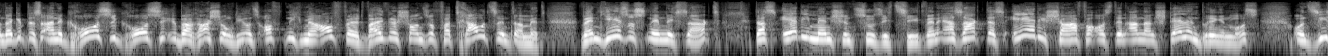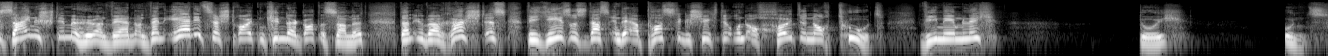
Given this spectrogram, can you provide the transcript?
Und da gibt es eine große, große Überraschung, die uns oft nicht mehr auffällt, weil wir schon so vertraut sind damit. Wenn Jesus nämlich sagt, dass er die Menschen zu sich zieht, wenn er sagt, dass er die Schafe aus den anderen Stellen bringen muss und sie seine Stimme hören werden und wenn er die zerstreuten Kinder Gottes sammelt, dann überrascht es, wie Jesus das in der Apostelgeschichte und auch heute noch tut. Wie nämlich? Durch uns.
